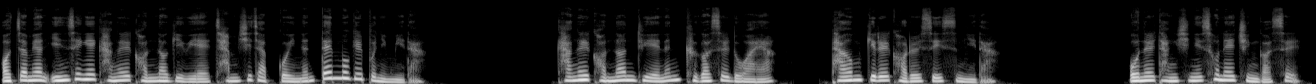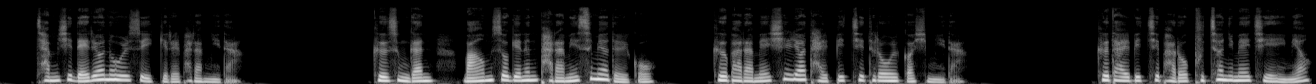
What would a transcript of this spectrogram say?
어쩌면 인생의 강을 건너기 위해 잠시 잡고 있는 뗏목일 뿐입니다. 강을 건넌 뒤에는 그것을 놓아야 다음 길을 걸을 수 있습니다. 오늘 당신이 손에 쥔 것을 잠시 내려놓을 수 있기를 바랍니다. 그 순간 마음속에는 바람이 스며들고 그 바람에 실려 달빛이 들어올 것입니다. 그 달빛이 바로 부처님의 지혜이며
